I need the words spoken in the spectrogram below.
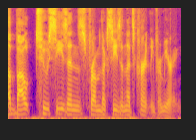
about two seasons from the season that's currently premiering.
